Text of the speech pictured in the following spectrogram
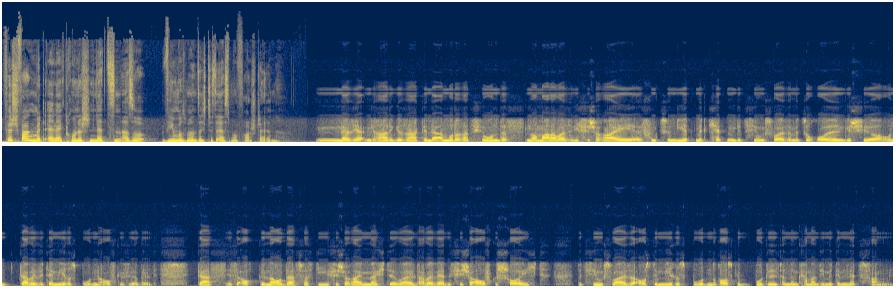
Fischfang mit elektronischen Netzen, also wie muss man sich das erstmal vorstellen? Na, Sie hatten gerade gesagt in der Anmoderation, dass normalerweise die Fischerei äh, funktioniert mit Ketten beziehungsweise mit so Rollengeschirr und dabei wird der Meeresboden aufgewirbelt. Das ist auch genau das, was die Fischerei möchte, weil dabei werden Fische aufgescheucht beziehungsweise aus dem Meeresboden rausgebuddelt und dann kann man sie mit dem Netz fangen.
